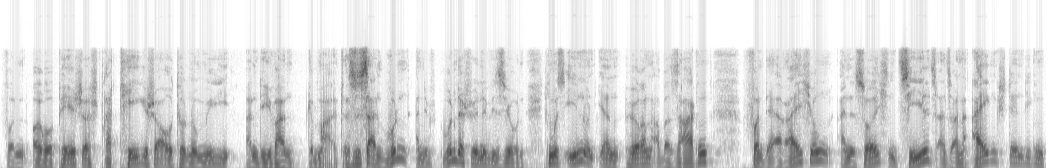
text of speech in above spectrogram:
von europäischer strategischer Autonomie an die Wand gemalt. Das ist ein Wund, eine wunderschöne Vision. Ich muss Ihnen und Ihren Hörern aber sagen, von der Erreichung eines solchen Ziels, also einer eigenständigen,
